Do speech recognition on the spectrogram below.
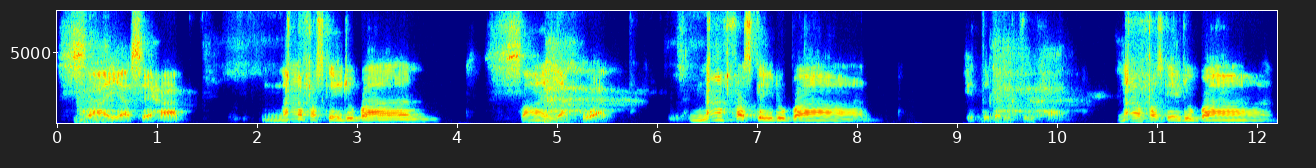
Saya sehat. Nafas kehidupan. Saya kuat. Nafas kehidupan itu dari Tuhan. Nafas kehidupan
